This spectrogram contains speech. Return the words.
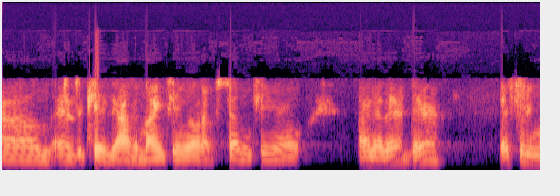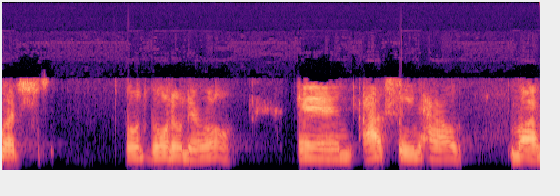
Um, as a kid, I have a 19 year old, I have a 17 year old. I know they're they're they're pretty much going, going on their own, and I've seen how my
